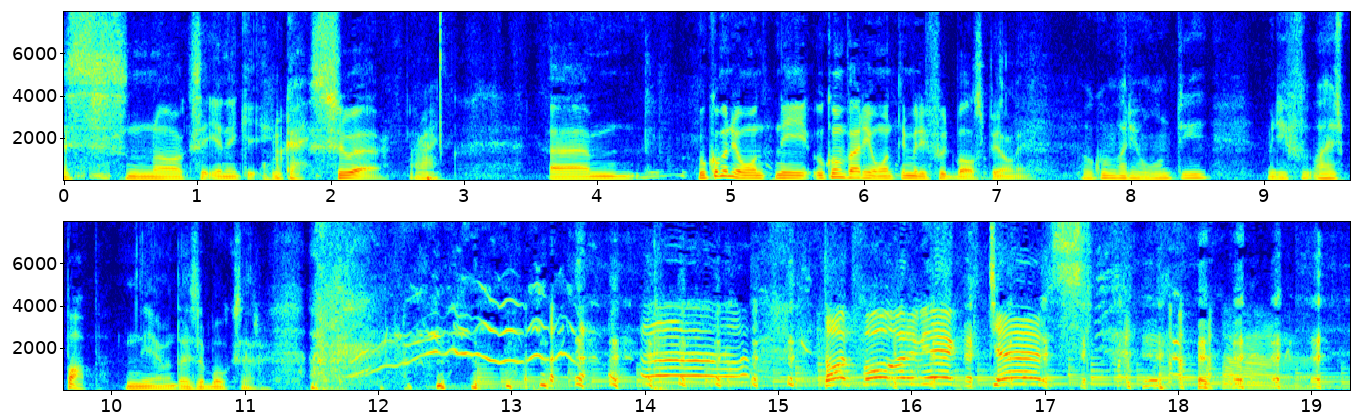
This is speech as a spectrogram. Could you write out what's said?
'n snaakse enetjie. Okay. So, Alright. ehm um, hoekom het die hond nie hoekom wou die hond nie met die voetbal speel nie? Hoekom wat die hond hier met die voet, hy is pap. Nee, want hy's 'n bokser. Tot volgende week. Cheers.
